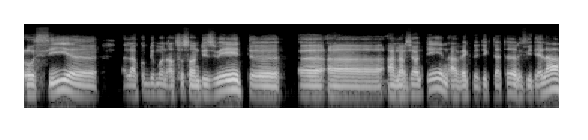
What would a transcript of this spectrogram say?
aussi la Coupe du monde en 78, euh, euh, en Argentine avec le dictateur Videla,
